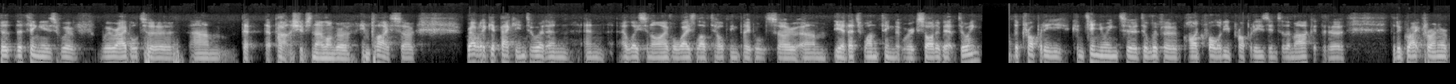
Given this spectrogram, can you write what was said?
the the thing is, we've we were able to um, that that partnership's no longer in place. So we're able to get back into it, and and Elise and I have always loved helping people. So um, yeah, that's one thing that we're excited about doing. The property continuing to deliver high quality properties into the market that are that are great for owner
